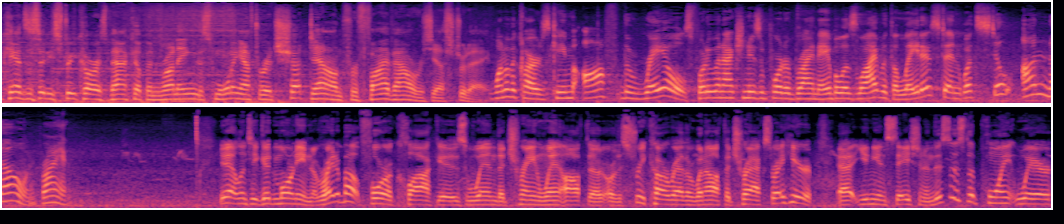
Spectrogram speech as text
Kansas City streetcar is back up and running this morning after it shut down for five hours yesterday. One of the cars came off the rails. 41 Action News reporter Brian Abel is live with the latest and what's still unknown. Brian. Yeah, Lindsay, good morning. Right about 4 o'clock is when the train went off the, or the streetcar rather, went off the tracks right here at Union Station. And this is the point where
